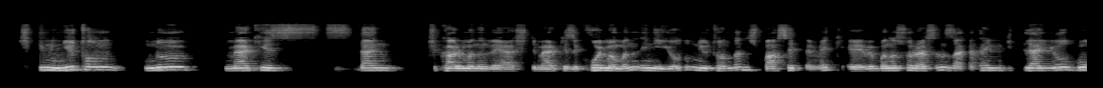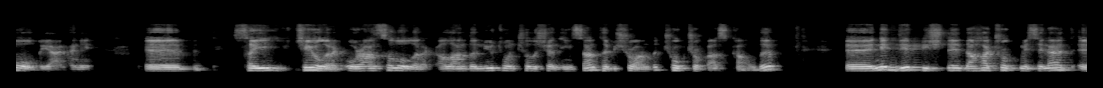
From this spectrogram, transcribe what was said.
şimdi Newton'u merkezden çıkarmanın veya işte merkeze koymamanın en iyi yolu Newton'dan hiç bahsetmemek e, ve bana sorarsanız zaten gidilen yol bu oldu yani hani e, sayı şey olarak oransal olarak alanda Newton çalışan insan tabii şu anda çok çok az kaldı. E, nedir işte daha çok mesela e,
